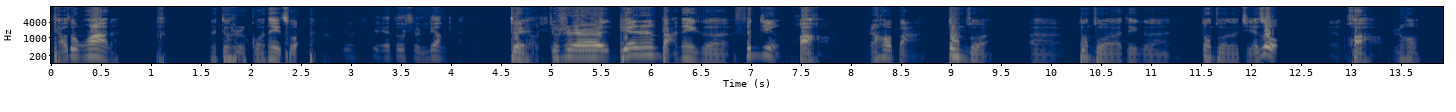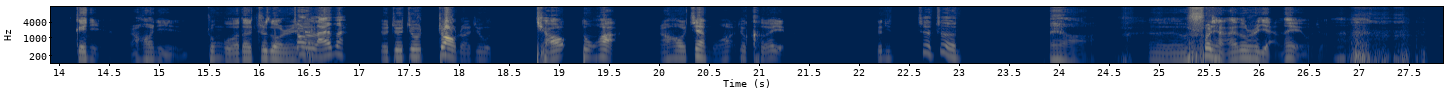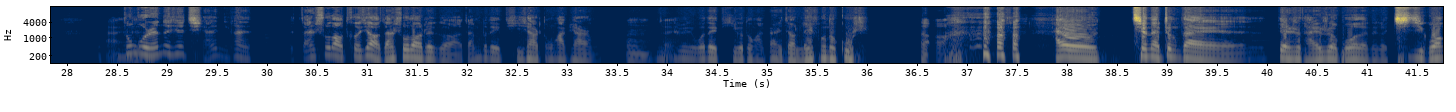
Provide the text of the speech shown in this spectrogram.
调动画呢，那都是国内做的。因为这些都是量产东西，对，就是别人把那个分镜画好，然后把动作呃动作这个动作的节奏呃画好之后给你，然后你中国的制作人员照着来呗。就就就照着就调动画，然后建模就可以了。你这这，哎呀，呃，说起来都是眼泪，我觉得。哎 中国人那些钱，你看，咱说到特效，咱说到这个，咱不得提一下动画片儿吗？嗯，对，我得提一个动画片儿，叫《雷锋的故事》，啊啊，还有现在正在电视台热播的那个《戚继光》。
